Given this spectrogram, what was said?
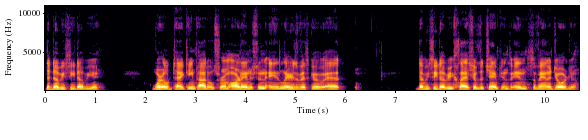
the WCW World Tag Team titles from Arn Anderson and Larry Zbyszko at WCW Clash of the Champions in Savannah, Georgia.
